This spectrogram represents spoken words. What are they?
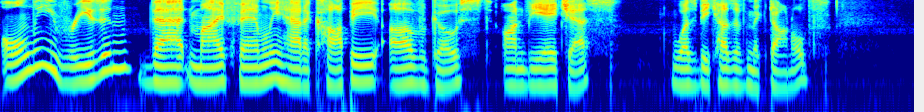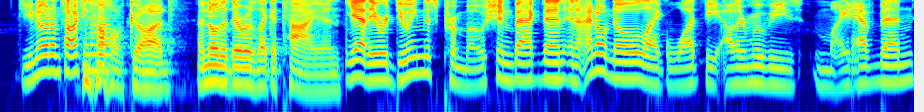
only reason that my family had a copy of Ghost on VHS was because of McDonald's. Do you know what I'm talking about? Oh, God. I know that there was like a tie-in. Yeah, they were doing this promotion back then, and I don't know like what the other movies might have been,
